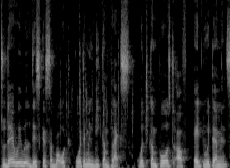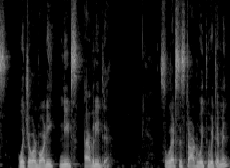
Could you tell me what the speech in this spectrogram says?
Today we will discuss about vitamin B complex which composed of 8 vitamins which our body needs every day. So let's start with vitamin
